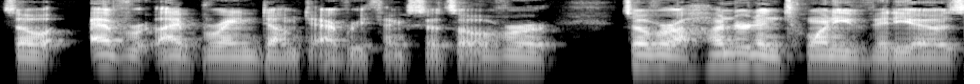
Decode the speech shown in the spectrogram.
So ever I brain dumped everything. So it's over. It's over 120 videos.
